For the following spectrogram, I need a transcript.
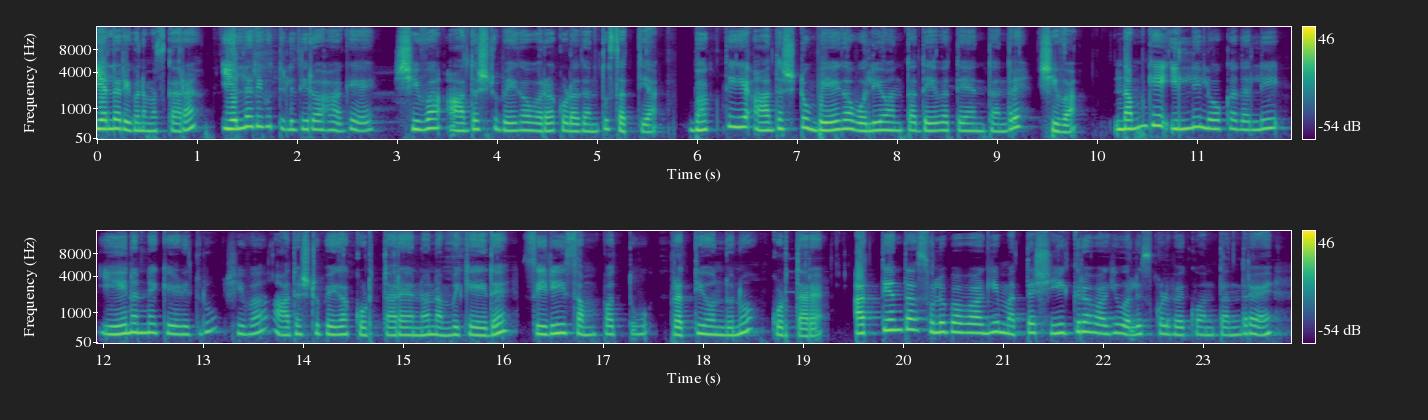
ಎಲ್ಲರಿಗೂ ನಮಸ್ಕಾರ. ಎಲ್ಲರಿಗೂ ತಿಳಿದಿರೋ ಹಾಗೆ ಶಿವ ಆದಷ್ಟು ಬೇಗ ವರ ಕೊಡೋದಂತೂ ಸತ್ಯ. ಭಕ್ತಿಗೆ ಆದಷ್ಟು ಬೇಗ ಒಲಿಯುವಂಥ ದೇವತೆ ಅಂತಂದರೆ ಶಿವ. ನಮಗೆ ಇಲ್ಲಿ ಲೋಕದಲ್ಲಿ ಏನನ್ನೇ ಕೇಳಿದ್ರು ಶಿವ ಆದಷ್ಟು ಬೇಗ ಕೊಡ್ತಾರೆ ಅನ್ನೋ ನಂಬಿಕೆ ಇದೆ. ಸಿರಿ, ಸಂಪತ್ತು ಪ್ರತಿಯೊಂದೂ ಕೊಡ್ತಾರೆ. ಅತ್ಯಂತ ಸುಲಭವಾಗಿ ಮತ್ತೆ ಶೀಘ್ರವಾಗಿ ಒಲಿಸ್ಕೊಳ್ಬೇಕು ಅಂತಂದರೆ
